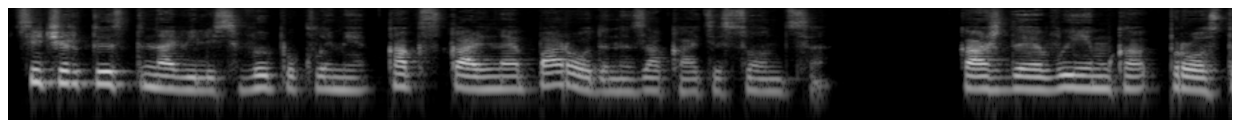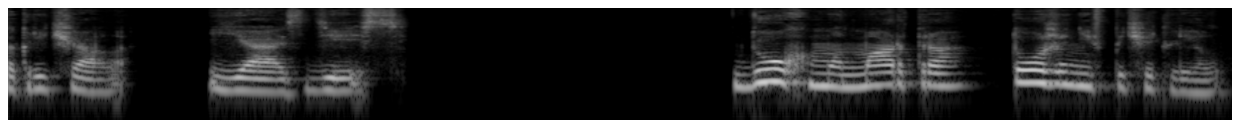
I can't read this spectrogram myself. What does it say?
все черты становились выпуклыми, как скальная порода на закате солнца. Каждая выемка просто кричала «Я здесь». Дух Монмартра тоже не впечатлил.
